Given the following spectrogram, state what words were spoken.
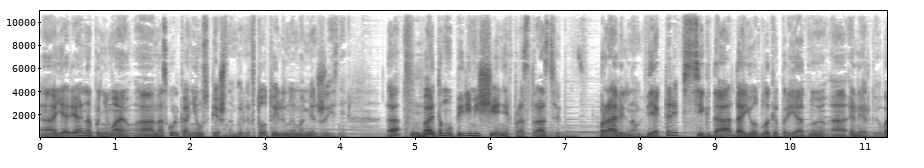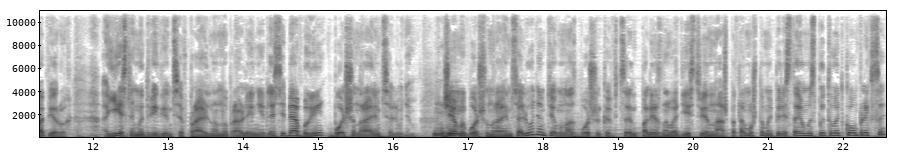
я реально понимаю, насколько они успешны были в тот или иной момент жизни. Да? Угу. Поэтому перемещение в пространстве правильном векторе всегда дает благоприятную а, энергию. Во-первых, если мы двигаемся в правильном направлении для себя, мы больше нравимся людям. Угу. Чем мы больше нравимся людям, тем у нас больше коэффициент полезного действия наш, потому что мы перестаем испытывать комплексы,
